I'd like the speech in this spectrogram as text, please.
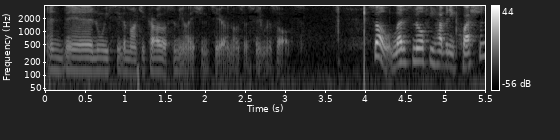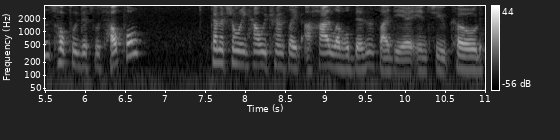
And then we see the Monte Carlo simulations here, and those are the same results. So let us know if you have any questions. Hopefully this was helpful. Kind of showing how we translate a high-level business idea into code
